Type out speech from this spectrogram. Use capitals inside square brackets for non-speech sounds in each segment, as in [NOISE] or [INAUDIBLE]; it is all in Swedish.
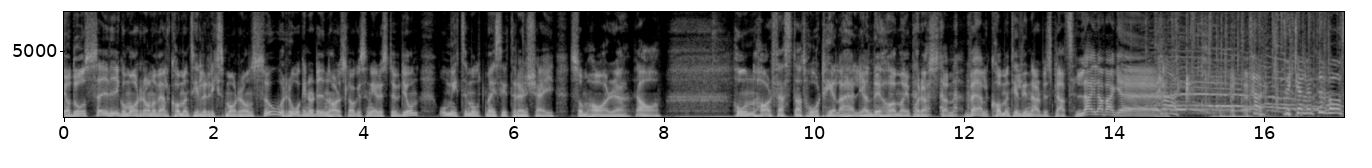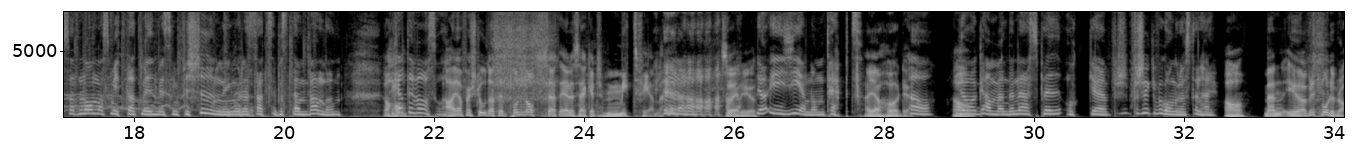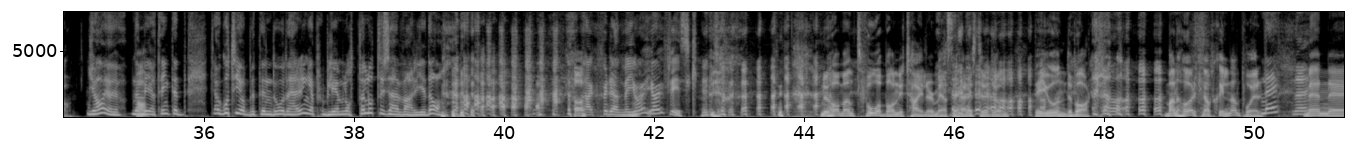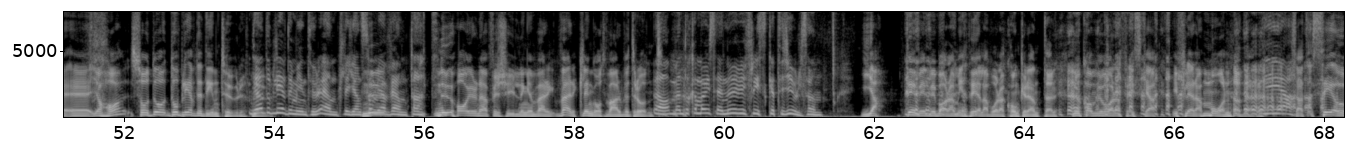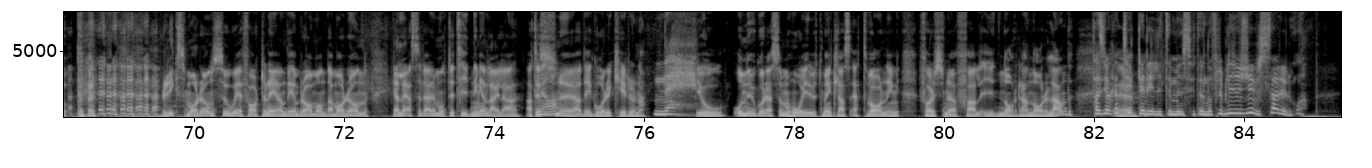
Ja, då säger vi god morgon och välkommen till Riksmorgon Zoo. Roger Nordin har slagit sig ner i studion och mitt emot mig sitter en tjej som har, eh, ja, hon har festat hårt hela helgen, det hör man ju på rösten. [LAUGHS] Välkommen till din arbetsplats, Laila Bagge! Tack. Tack. Det kan inte vara så att någon har smittat mig med sin förkylning och det har satt sig på stämbanden. Det kan inte vara så. Ja, jag förstod att det på något sätt är det säkert mitt fel. [LAUGHS] Så är det ju. Jag är genomtäppt. Ja, jag hör det. Ja, Ja. jag använder nässpray och eh, förs- försöker få igång rösten här. Ja, men i övrigt mår du bra? Ja, ja, ja. Nej, Ja. Men jag tänkte att jag går till jobbet ändå, det här är inga problem. Lotta låter så här varje dag. [LAUGHS] Tack för den, men jag, jag är frisk. [LAUGHS] Nu har man två Bonnie Tyler med sig här i studion. Det är ju underbart. Man hör knappt skillnad på er. Nej. Men eh, eh, jaha, så då, då blev det din tur. Ja, då blev det min tur, äntligen, som Nu- jag väntat. Nu har ju den här förkylningen ver- verkligen gått varvet runt. Ja, men då kan man ju säga, nu är vi friska till jul sen. Ja, det vill vi bara meddela våra konkurrenter. Nu kommer vi vara friska i flera månader. Ja. Så att se upp! Riksmorgon Zoo är farten igen, det är en bra måndagmorgon. Jag läser däremot i tidningen Laila, att det Ja. snöade igår i Kiruna. Nej. Jo, och nu går SMHI ut med en klass 1-varning för snöfall i norra Norrland. Fast jag kan Eh. tycka det är lite mysigt ändå, för det blir ju ljusare då.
